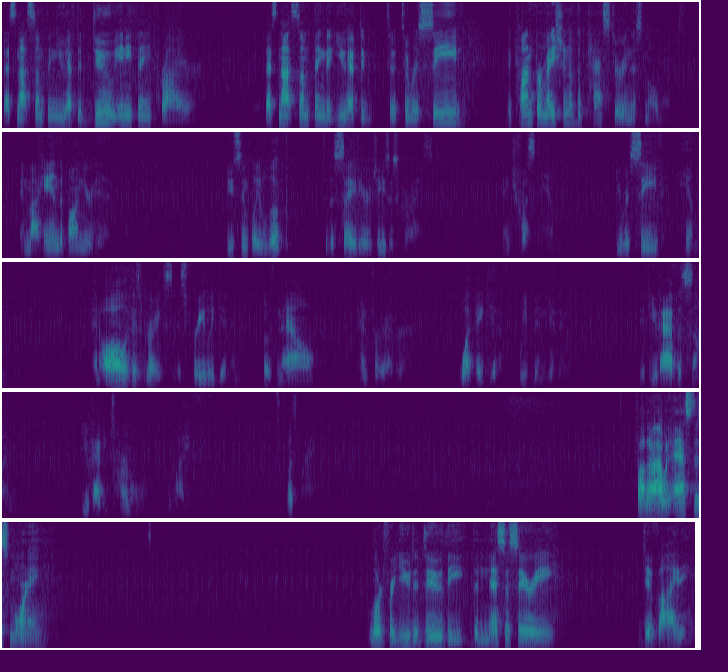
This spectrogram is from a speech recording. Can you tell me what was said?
That's not something you have to do anything prior. That's not something that you have to, to, to receive the confirmation of the pastor in this moment and my hand upon your head. You simply look to the Savior, Jesus Christ, and trust Him you receive Him. And all of His grace is freely given, both now and forever. What a gift we've been given. If you have the Son, you have eternal life. Let's pray. Father, I would ask this morning Lord, for you to do the, the necessary dividing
